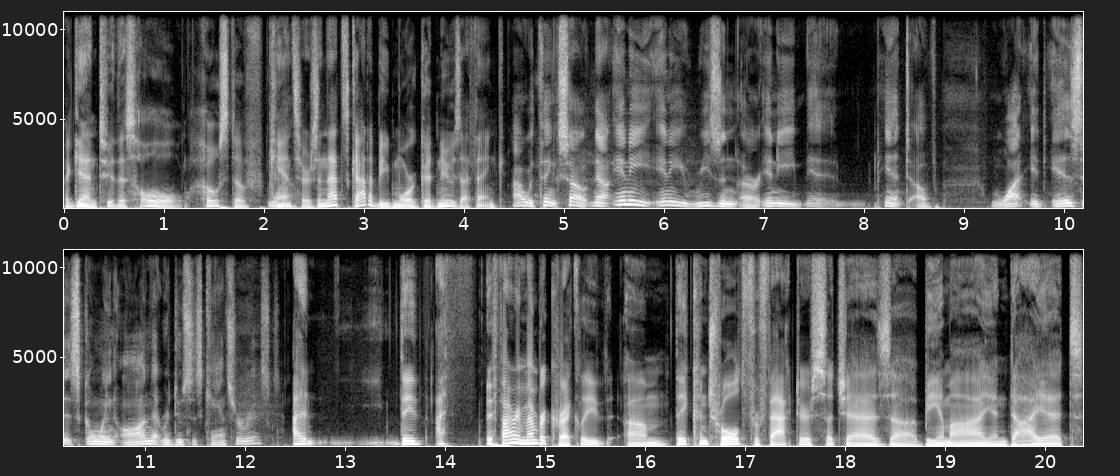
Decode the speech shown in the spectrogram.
Again, to this whole host of Yeah. cancers, and that's got to be more good news, I think. I would think so. Now, any any reason or any uh, hint of what it is that's going on that reduces cancer risks? I they I if I remember correctly, um, they controlled for factors such as uh, BMI and diet.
